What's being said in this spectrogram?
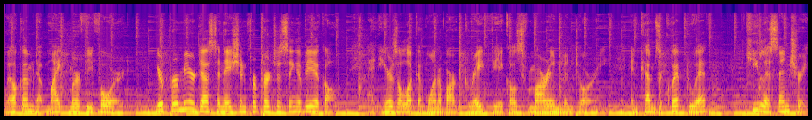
Welcome to Mike Murphy Ford, your premier destination for purchasing a vehicle. And here's a look at one of our great vehicles from our inventory and comes equipped with keyless entry,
